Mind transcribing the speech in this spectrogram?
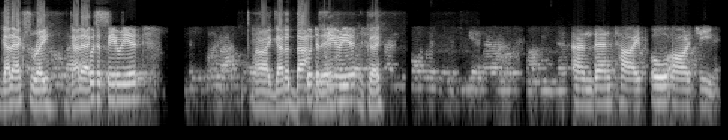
got X-ray. Got X. Put a period. All right, got a dot Put a there. period. Okay. And then type ORG.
